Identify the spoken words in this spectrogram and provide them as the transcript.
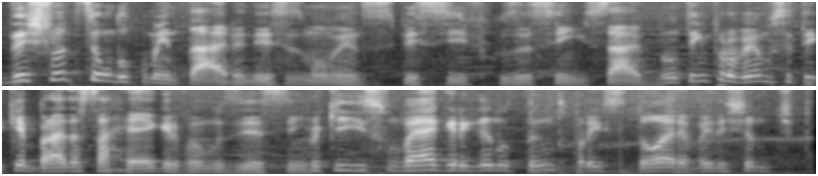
deixou de ser um documentário nesses momentos específicos, assim, sabe? Não tem problema você ter quebrado essa regra, vamos dizer assim, porque isso vai agregando tanto pra história, vai deixando, tipo,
